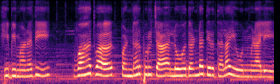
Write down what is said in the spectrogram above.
ही भीमा नदी वाहत वाहत पंढरपूरच्या लोहदंड तीर्थाला येऊन मिळाली.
